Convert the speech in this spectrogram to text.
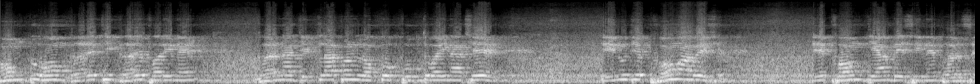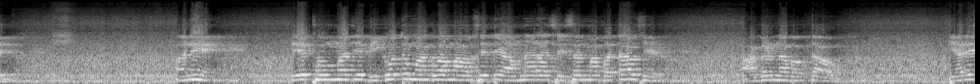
હોમ ટુ હોમ ઘરેથી ઘરે ફરીને ઘરના જેટલા પણ લોકો પુખ્ત વયના છે, તેનું જે ફોર્મ આવે છે, એ ફોર્મ ત્યાં બેસીને ભરશે. અને એ ફોર્મમાં જે વિગતો માંગવામાં આવશે તે આવનારા સેશનમાં બતાવશે આગળના વક્તાઓ. ત્યારે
